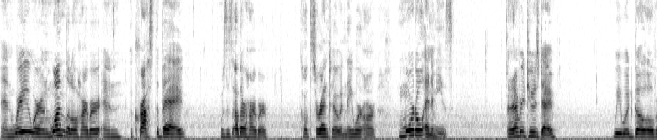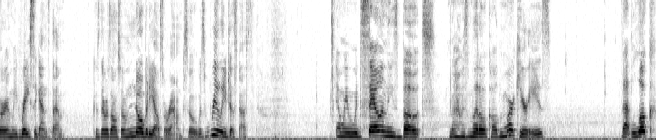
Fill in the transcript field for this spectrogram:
And we were in one little harbor, and across the bay was this other harbor called Sorrento, and they were our mortal enemies. And every Tuesday, we would go over and we'd race against them because there was also nobody else around. So it was really just us. And we would sail in these boats when I was little called Mercuries that look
